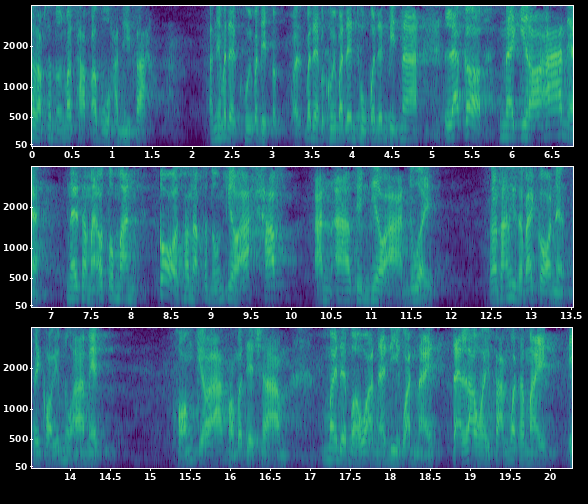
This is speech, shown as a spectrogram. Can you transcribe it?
สนับสนุนمذهبอบูฮันีฟะอันนี้ไม่ได้คุยประดิษฐ์ไม่ได้ไปคุยประเด็นถูกประเด็นผิดนะ แล้วก็ในقراءةเนี่ยในสมัยออตโตมันก็สนับสนุนกิรออาฮัฟ อันอาซิมที่เราอ่านด้วยทั้งทั้งที่สมัยก่อนเนี่ยเป็นของอิบนุอาเมดของกิรออาของประเทศชาม ไม่ได้บอกว่าไหนดีกว่าไหน แต่เล่าให้ฟังว่าทำไม เอ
